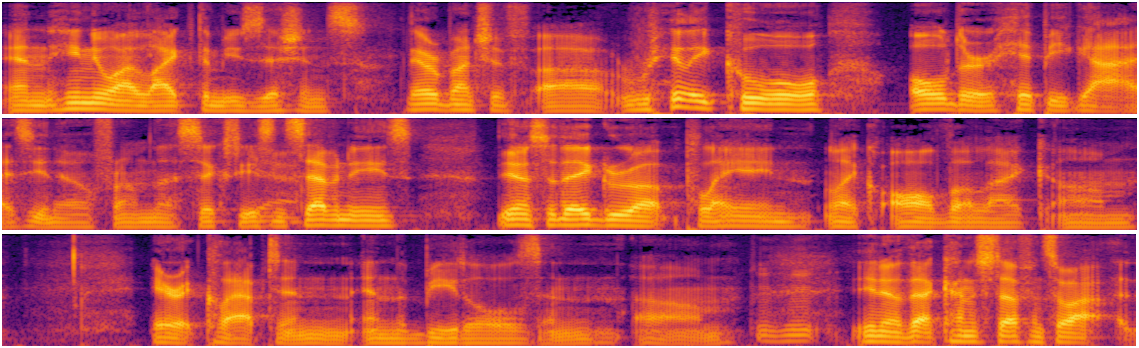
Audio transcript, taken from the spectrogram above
and he knew I liked the musicians. They were a bunch of uh, really cool older hippie guys, you know, from the 60s and 70s. You know, so they grew up playing like all the like um, Eric Clapton and the Beatles and um, you know that kind of stuff. And so I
